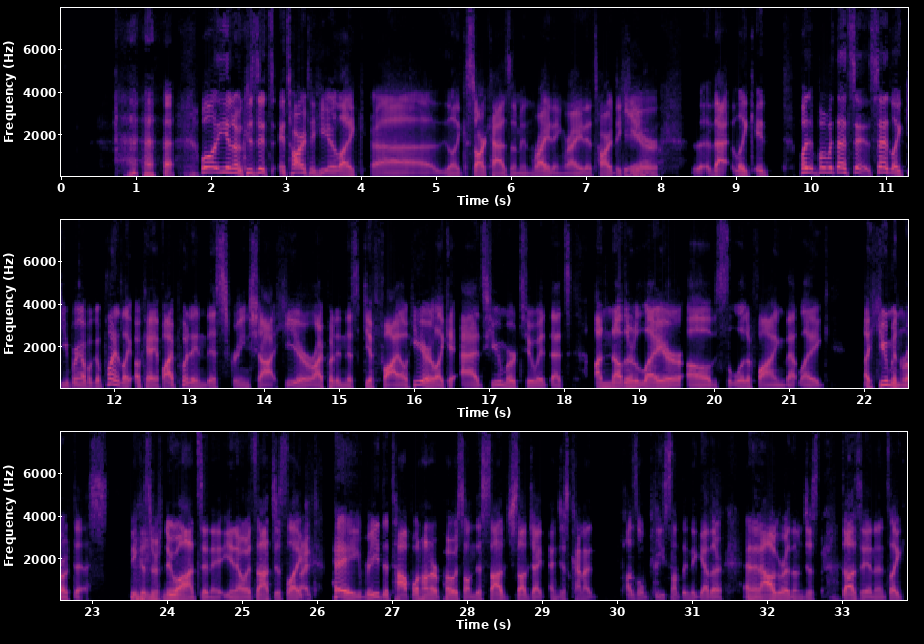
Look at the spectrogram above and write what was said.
well, you know, because it's it's hard to hear like uh like sarcasm in writing, right? It's hard to hear th- that like it but but with that said like you bring up a good point like okay if i put in this screenshot here or i put in this gif file here like it adds humor to it that's another layer of solidifying that like a human wrote this because Mhm. there's nuance in it you know it's not just like right. hey read the top 100 posts on this sub- subject and just kind of puzzle piece something together and an algorithm just does it and it's like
